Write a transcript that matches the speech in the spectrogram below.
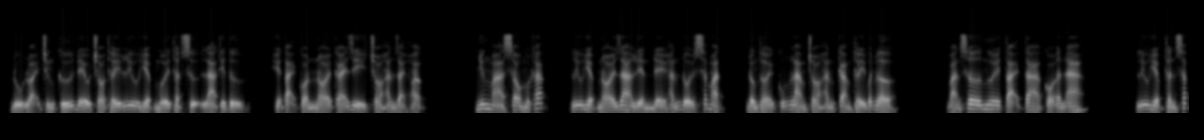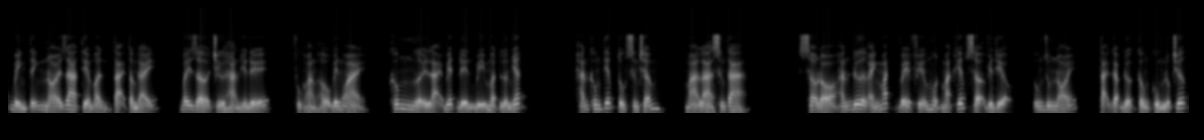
đủ loại chứng cứ đều cho thấy lưu hiệp mới thật sự là thiên tử, hiện tại còn nói cái gì cho hắn giải hoặc. Nhưng mà sau một khắc, lưu hiệp nói ra liền để hắn đổi sắc mặt, đồng thời cũng làm cho hắn cảm thấy bất ngờ bản sơ ngươi tại ta có ân a. Lưu hiệp thần sắc bình tĩnh nói ra tiềm ẩn tại tâm đáy, bây giờ trừ hắn hiến đế, phục hoàng hậu bên ngoài, không người lại biết đến bí mật lớn nhất. Hắn không tiếp tục xưng chấm, mà là xưng ta. Sau đó hắn đưa ánh mắt về phía một mặt khiếp sợ viên thiệu, ung dung nói, tại gặp được công cùng lúc trước,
